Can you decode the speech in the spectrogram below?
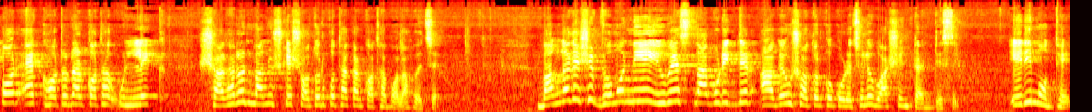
পর এক ঘটনার কথা উল্লেখ সাধারণ মানুষকে সতর্ক থাকার কথা বলা হয়েছে। বাংলাদেশে ভ্রমণ নিয়ে ইউএস নাগরিকদের আগেও সতর্ক করেছিল ওয়াশিংটন ডিসি। এরই মধ্যে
